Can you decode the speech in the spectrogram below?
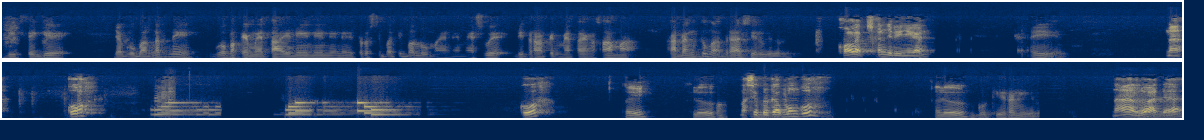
di VG jago banget nih. Gua pakai meta ini ini ini, ini. terus tiba-tiba lu main MSW diterapin meta yang sama. Kadang tuh nggak berhasil gitu. collapse kan jadinya kan Iya. Koh? Koh? Oi, halo, masih bergabung Koh? Halo, Gue kira gitu. nah lu ada.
